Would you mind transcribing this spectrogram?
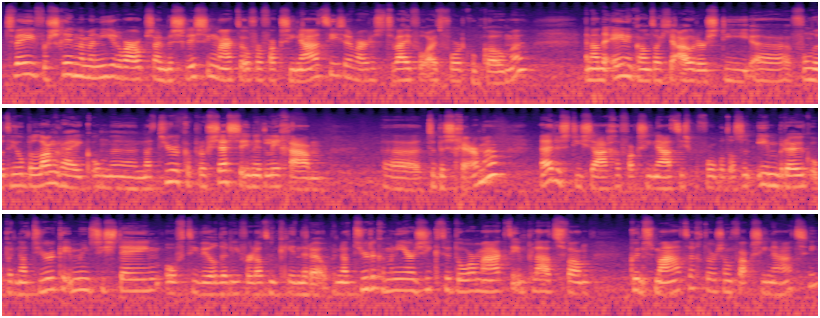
twee verschillende manieren waarop zij een beslissing maakten over vaccinaties en waar dus twijfel uit voort kon komen. En aan de ene kant had je ouders die uh, vonden het heel belangrijk om uh, natuurlijke processen in het lichaam te beschermen. Dus die zagen vaccinaties bijvoorbeeld als een inbreuk op het natuurlijke immuunsysteem. Of die wilden liever dat hun kinderen op een natuurlijke manier ziekte doormaakten in plaats van kunstmatig door zo'n vaccinatie.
